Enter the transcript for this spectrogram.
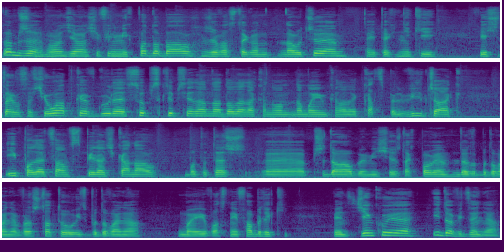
Dobrze, mam nadzieję, że Wam się filmik podobał, że Was tego nauczyłem, tej techniki. Jeśli tak, zostawcie łapkę w górę, subskrypcję na, na dole na, kanał, na moim kanale Kacper Wilczak i polecam wspierać kanał, bo to też e, przydałoby mi się, że tak powiem, do rozbudowania warsztatu i zbudowania mojej własnej fabryki. Więc dziękuję i do widzenia.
